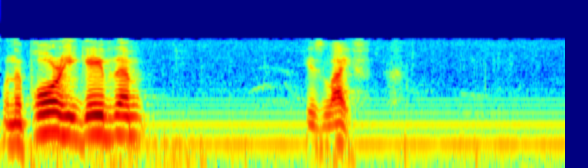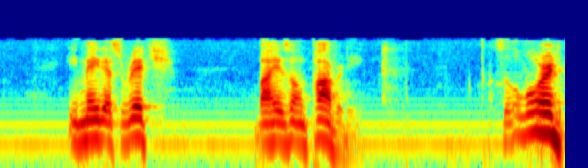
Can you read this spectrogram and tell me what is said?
When the poor, he gave them his life. He made us rich by his own poverty. So the Lord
